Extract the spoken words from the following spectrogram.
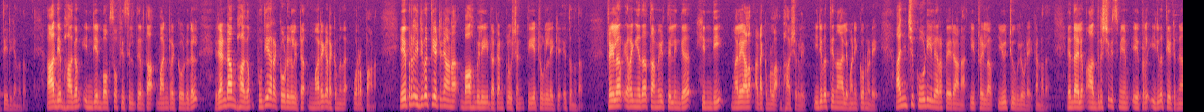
എത്തിയിരിക്കുന്നത്. ആദ്യ ഭാഗം ഇന്ത്യൻ ബോക്സ് ഓഫീസിൽ തീർത്ത വൻ റെക്കോർഡുകൾ രണ്ടാം ഭാഗം പുതിയ റെക്കോർഡുകളിട്ട് മറികടക്കുമെന്ന് ഉറപ്പാണ്. ഏപ്രിൽ ഇരുപത്തിയെട്ടിനാണ് ബാഹുബലി ദ കൺക്ലൂഷൻ തിയേറ്ററുകളിലേക്ക് എത്തുന്നത്. ട്രെയിലർ ഇറങ്ങിയത് തമിഴ് തെലുങ്ക് ഹിന്ദി മലയാളം അടക്കമുള്ള ഭാഷകളിൽ. ഇരുപത്തിനാല് മണിക്കൂറിനിടെ അഞ്ച് കോടിയിലേറെ പേരാണ് ഈ ട്രെയിലർ യൂട്യൂബിലൂടെ കണ്ടത്. എന്തായാലും ആ ദൃശ്യവിസ്മയം ഏപ്രിൽ ഇരുപത്തിയെട്ടിന്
